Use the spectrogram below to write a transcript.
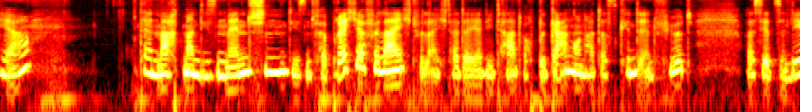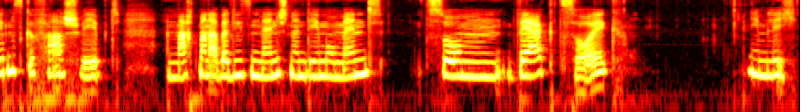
ja, dann macht man diesen Menschen, diesen Verbrecher vielleicht, vielleicht hat er ja die Tat auch begangen und hat das Kind entführt, was jetzt in Lebensgefahr schwebt, macht man aber diesen Menschen in dem Moment zum Werkzeug, nämlich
